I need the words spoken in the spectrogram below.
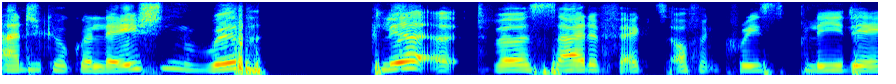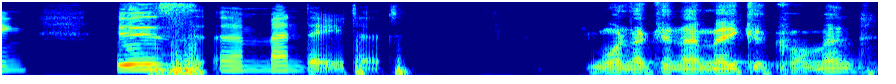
anticoagulation with clear adverse side effects of increased bleeding is uh, mandated. Mona, can I make a comment?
